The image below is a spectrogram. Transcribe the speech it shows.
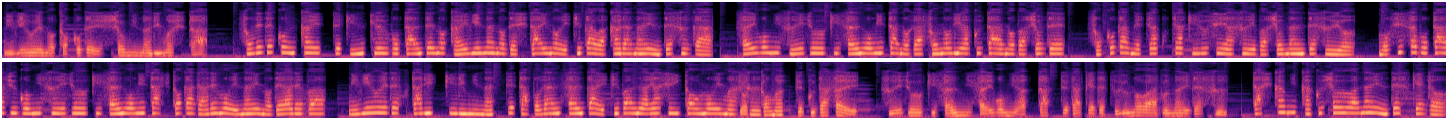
右上のとこで一緒になりました。それで今回って緊急ボタンでの会議なので死体の位置がわからないんですが、最後に水蒸気さんを見たのがそのリアクターの場所で、そこがめちゃくちゃキルしやすい場所なんですよ。もしサボタージュ後に水蒸気さんを見た人が誰もいないのであれば、右上で二人っきりになってたポランさんが一番怪しいと思います。ちょっと待ってください。水蒸気さんに最後に会ったってだけで釣るのは危ないです。確かに確証はないんですけど、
